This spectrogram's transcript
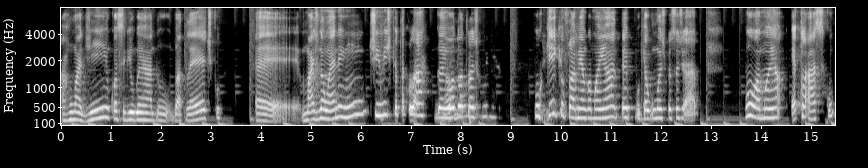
arrumadinho, conseguiu ganhar do, do Atlético, é, mas não é nenhum time espetacular. Ganhou não, do Atlético Mineiro. Por que, que o Flamengo amanhã, porque algumas pessoas já. Pô, amanhã é clássico,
